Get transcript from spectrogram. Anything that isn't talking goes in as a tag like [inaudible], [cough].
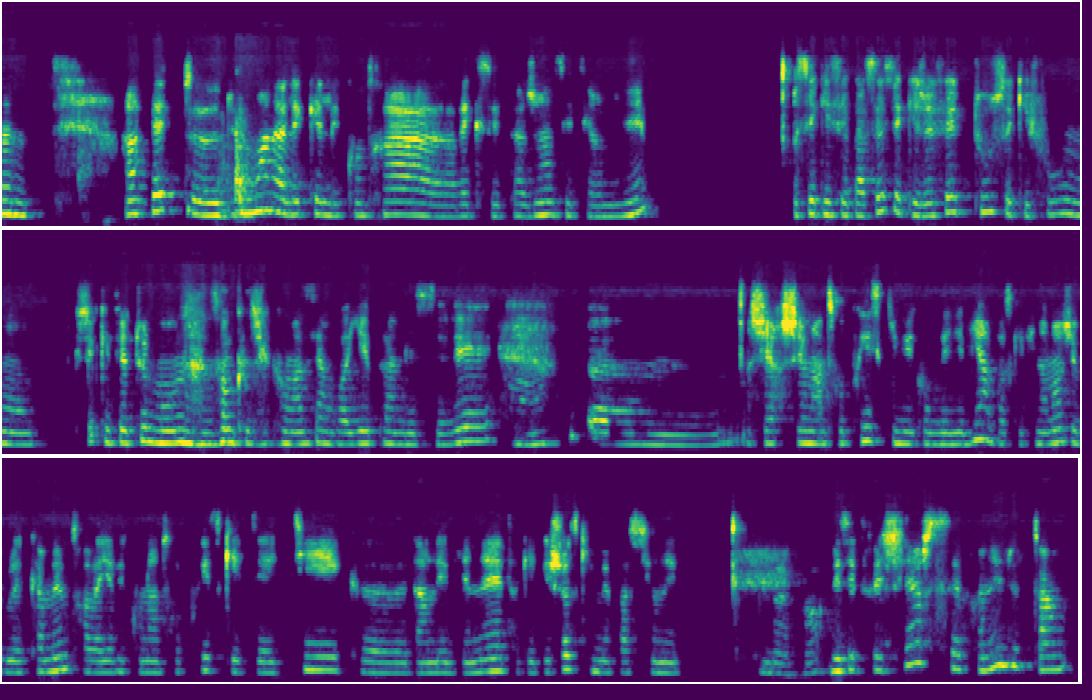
En fait, euh, du moment dans lequel le contrat avec cette agence est terminé, ce qui s'est passé, c'est que j'ai fait tout ce qu'il faut, ce que fait tout le monde. [laughs] Donc, j'ai commencé à envoyer plein de CV, euh, chercher une entreprise qui me convenait bien, parce que finalement, je voulais quand même travailler avec une entreprise qui était éthique, euh, dans les bien-être, quelque chose qui me passionnait. Mais cette recherche, ça prenait du temps.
